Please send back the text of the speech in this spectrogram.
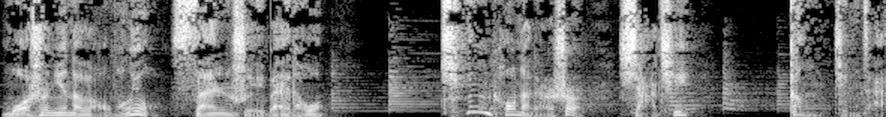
我是您的老朋友三水白头，清朝那点事儿，下期更精彩。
